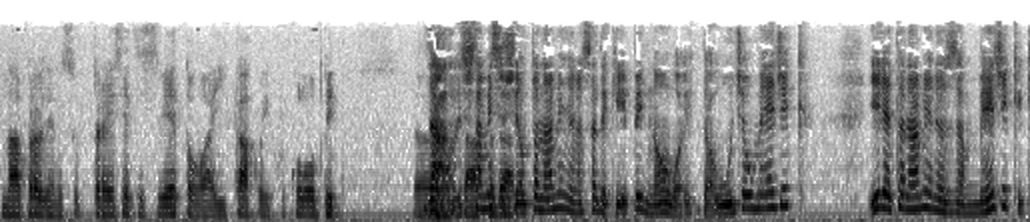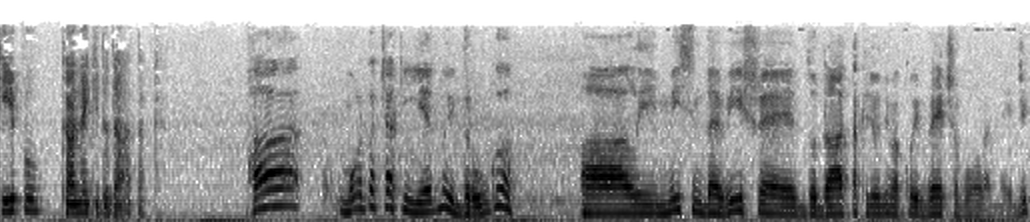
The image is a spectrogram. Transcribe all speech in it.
napravljeni su presjeci svjetova i kako ih uklopit. E, Da, ali šta misliš, da- je li to namijenjeno sad ekipi novoj da uđe u Magic? Ili je to namijenjeno za Magic ekipu kao neki dodatak? Pa, možda čak i jedno i drugo, ali mislim da je više dodatak ljudima koji već vole Magic,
